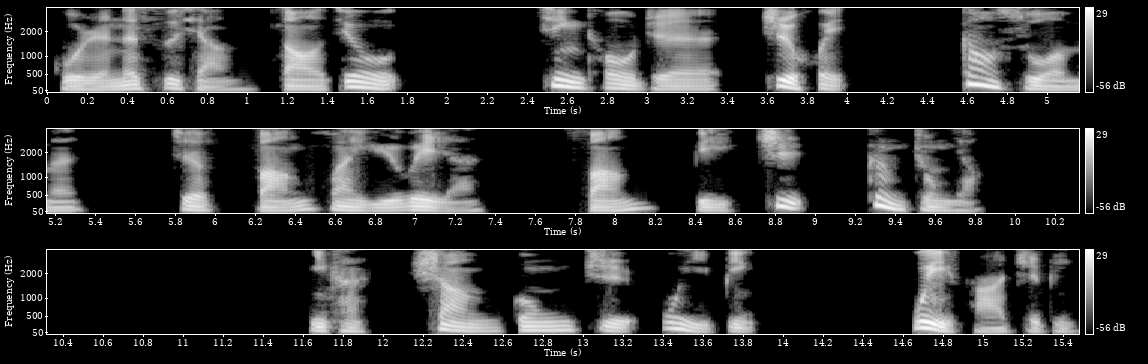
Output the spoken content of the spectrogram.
古人的思想早就浸透着智慧，告诉我们：这防患于未然，防比治更重要。你看，上工治未病，未发之病。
